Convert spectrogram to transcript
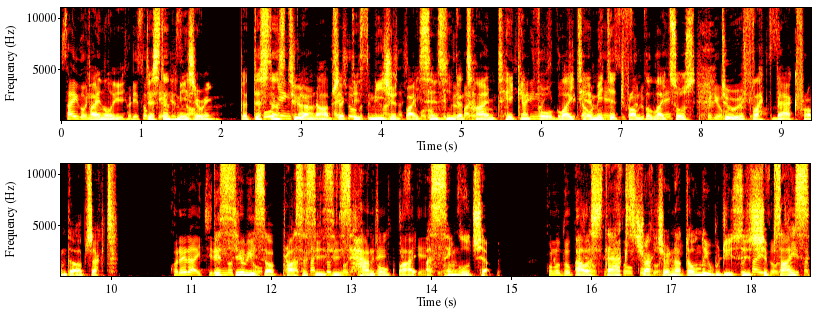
Finally, distance measuring. The distance to an object is measured by sensing the time taken for light emitted from the light source to reflect back from the object. This series of processes is handled by a single chip. Our stack structure not only reduces chip size,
